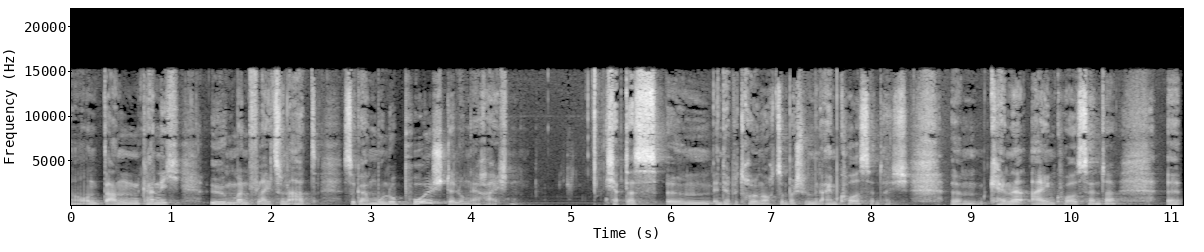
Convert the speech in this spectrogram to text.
Ja, und dann kann ich irgendwann vielleicht so eine Art sogar Monopolstellung erreichen. Ich habe das ähm, in der Betreuung auch zum Beispiel mit einem Callcenter. Ich ähm, kenne ein Callcenter, äh,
